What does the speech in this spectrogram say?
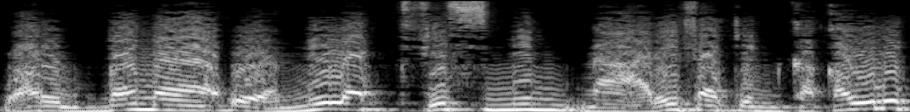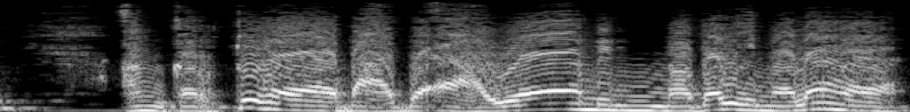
وربما أعملت في اسم معرفة كقوله أنكرتها بعد أعوام مضين لها.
